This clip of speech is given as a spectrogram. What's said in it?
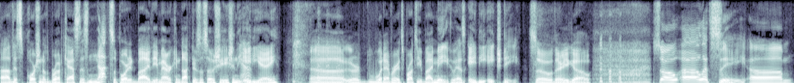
Uh, this portion of the broadcast is not supported by the American Doctors Association, the ADA, uh, or whatever. It's brought to you by me, who has ADHD. So there you go. so uh, let's see. Um,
